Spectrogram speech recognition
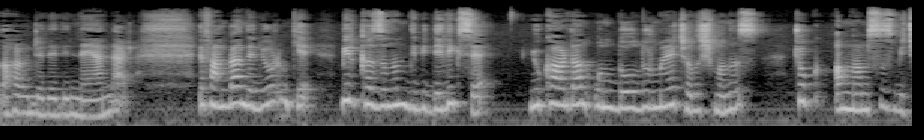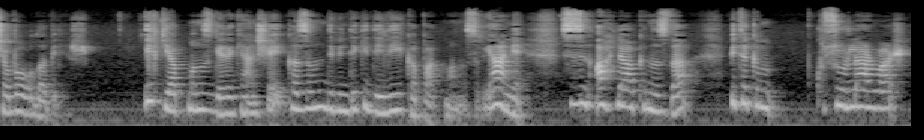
daha önce de dinleyenler. Efendim ben de diyorum ki bir kazanın dibi delikse yukarıdan onu doldurmaya çalışmanız çok anlamsız bir çaba olabilir. İlk yapmanız gereken şey kazanın dibindeki deliği kapatmanızdır. Yani sizin ahlakınızda bir takım kusurlar var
